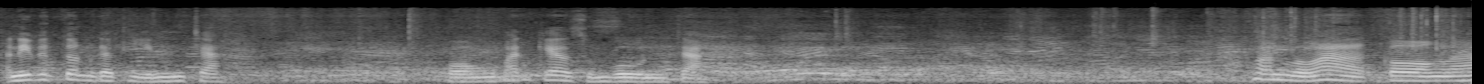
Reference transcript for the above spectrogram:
อันนี้เป็นต้นกระถินจ้ะ ของบ้านแก้วสมบูรณ์จ้ะท่านบอกว่ากองละ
